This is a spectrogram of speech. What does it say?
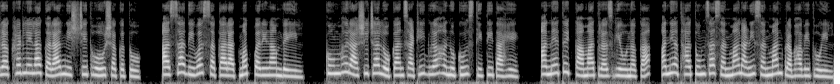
रखडलेला करार निश्चित होऊ शकतो. आजचा दिवस सकारात्मक परिणाम देईल. कुंभ राशीच्या लोकांसाठी ग्रह अनुकूल स्थितीत आहे. अनैतिक कामात रस घेऊ नका अन्यथा तुमचा सन्मान आणि सन्मान प्रभावित होईल.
